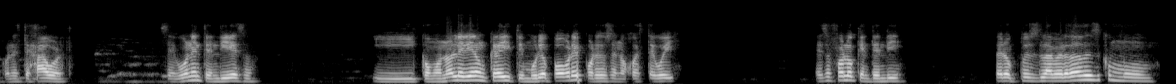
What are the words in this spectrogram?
con este Howard. Según entendí eso. Y como no le dieron crédito y murió pobre, por eso se enojó este güey. Eso fue lo que entendí. Pero pues la verdad es como.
